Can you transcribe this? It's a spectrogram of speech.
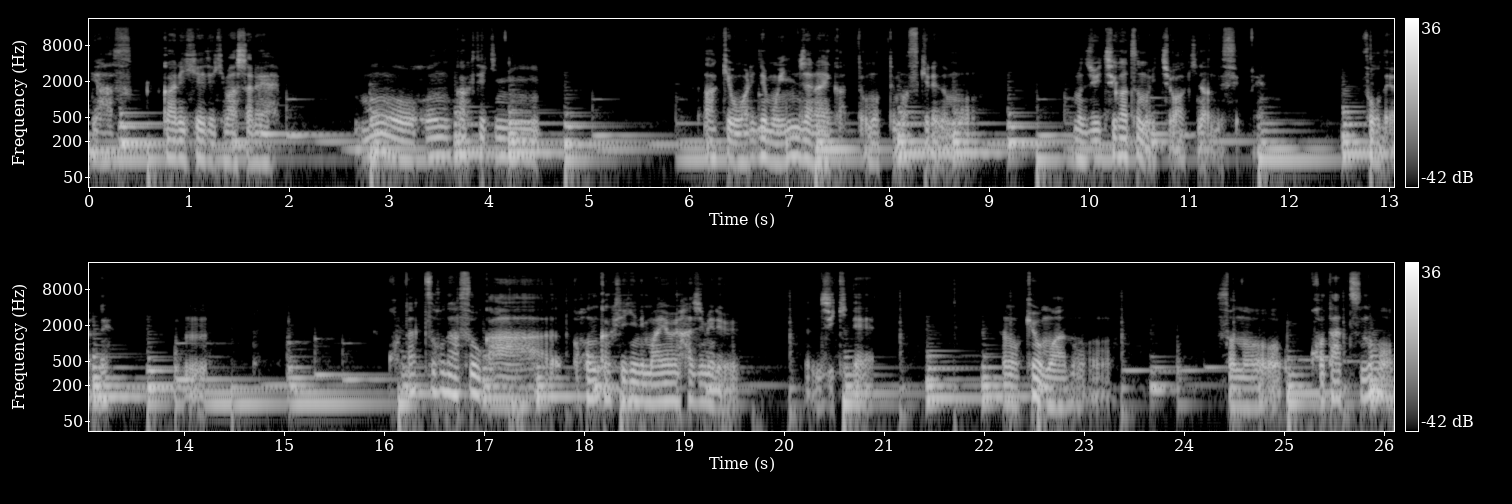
いや、すっかり冷えてきましたね。もう本格的に秋終わりでもいいんじゃないかって思ってますけれども、まあ、11月も一応秋なんですよね。そうだよね。うん。こたつを出そうか、本格的に迷い始める時期で、あの、今日もあの、その、こたつの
